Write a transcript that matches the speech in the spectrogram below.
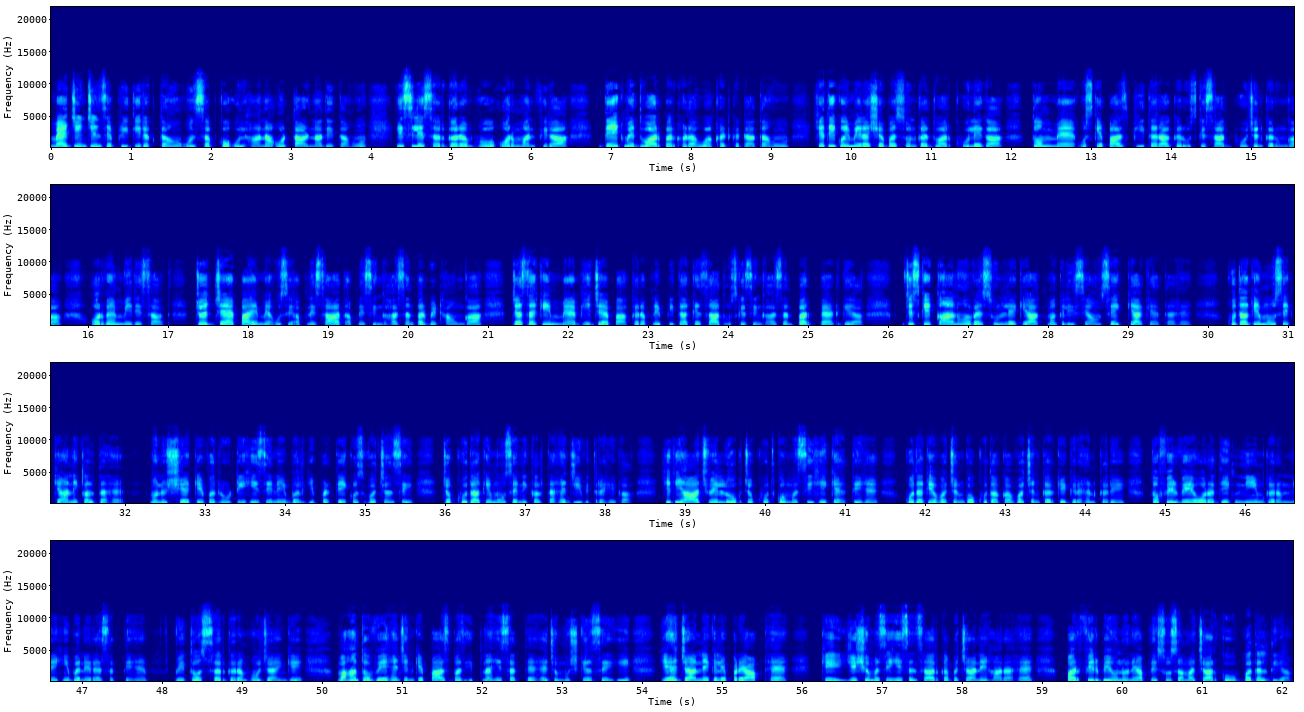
मैं जिन जिन से प्रीति रखता हूँ, उन सबको उल्हाना और ताड़ना देता हूँ। इसलिए सरगर्म हो और मन फिरा। देख मैं द्वार पर खड़ा हुआ खटखटाता हूँ। यदि कोई मेरा शब्द सुनकर द्वार खोलेगा तो मैं उसके पास भीतर आकर उसके साथ भोजन करूँगा और वह मेरे साथ। जो जय पाए मैं उसे अपने साथ, अपने सिंहासन पर बिठाऊँगा। जैसा कि मैं भी जय पाकर अपने पिता के साथ उसके सिंहासन पर बैठ गया, जिसके कान हो वह सुन ले कि आत्मा कलिसियाओं से क्या कहता है। खुदा के मुँह से क्या निकलता है? मनुष्य केवल रोटी ही से नहीं, बल्कि प्रत्येक उस वचन से जो खुदा के मुँह से निकलता है जीवित रहेगा। यदि आज वे लोग जो खुद को मसीही कहते हैं, खुदा के वचन को खुदा का वचन करके ग्रहण करें तो फिर वे और अधिक नीम गर्म नहीं बने रह सकते हैं। वे तो सरगर्म हो जाएँगे। वहाँ तो वे हैं जिनके पास बस इतना ही सत्य है जो मुश्किल से ही यह जानने के लिए पर्याप्त है कि यीशु मसीह ही संसार का बचाने हारा है, पर फिर भी उन्होंने अपने सुसमाचार को बदल दिया।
